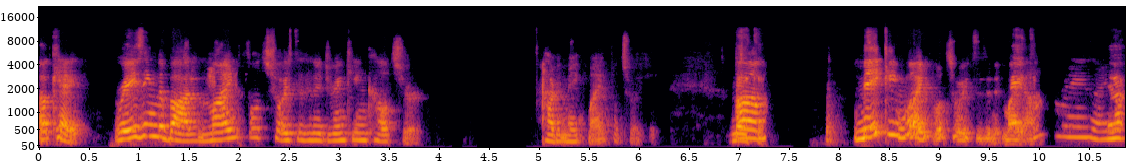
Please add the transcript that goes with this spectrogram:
Okay, raising the bottom, mindful choices in a drinking culture. How to make mindful choices. Make Um, making mindful choices in it. My eyes, I Yeah.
